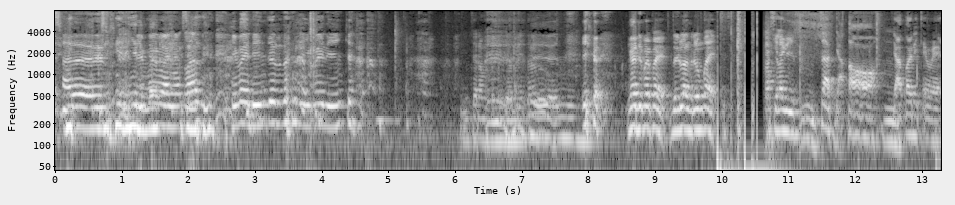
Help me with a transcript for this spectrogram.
Sendirinya Ipa banyak banget. Ipa diincer tuh, Ipa diincer. Bicara sama temen-temen itu. Iya. Iya, nggak di Pepe. Dari ulang, dari ulang, Pai. Kasih lagi. Saat jatuh, jatuh nih cewek.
